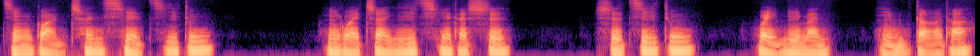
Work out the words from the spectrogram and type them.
尽管称谢基督，因为这一切的事是基督为你们赢得的。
